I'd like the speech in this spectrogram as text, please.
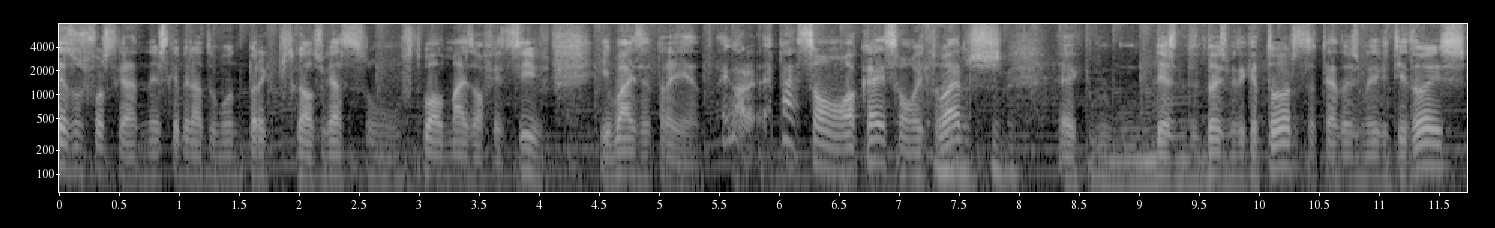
fez um esforço grande neste Campeonato do Mundo para que Portugal jogasse um futebol mais ofensivo e mais atraente. Agora, epá, são ok, são oito anos, eh, desde 2014 até 2022.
